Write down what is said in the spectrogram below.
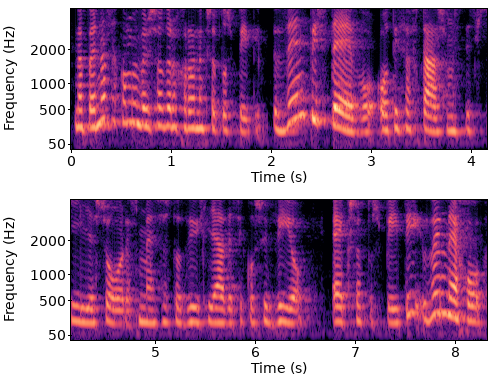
να περνάς ακόμα περισσότερο χρόνο έξω από το σπίτι. Δεν πιστεύω ότι θα φτάσουμε στις χίλιες ώρες μέσα στο 2022 έξω από το σπίτι. Δεν έχω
